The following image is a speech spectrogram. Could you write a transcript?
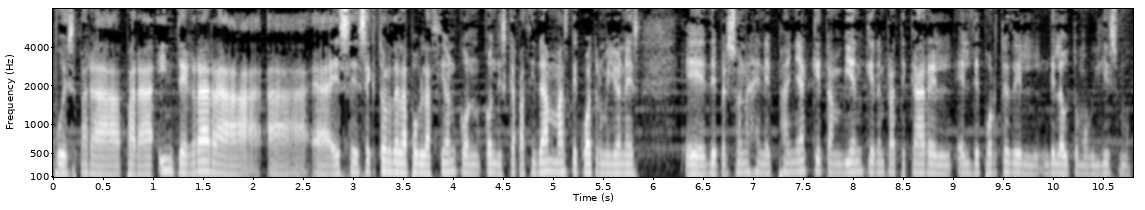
pues para, integrar a, ese sector de la población con, discapacidad, más de cuatro millones de personas en España que también quieren practicar el, deporte del, del automovilismo.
